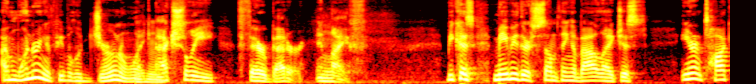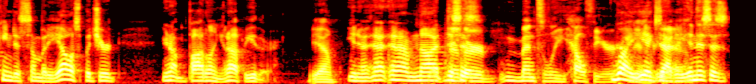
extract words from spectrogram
I'm wondering if people who journal like Mm-hmm. actually fare better in life because maybe there's something about like just you're not talking to somebody else, but you're you're not bottling it up either. yeah. You know, and, and I'm not. They're, this is they're mentally healthier. Right, yeah, exactly. Yeah. And this is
